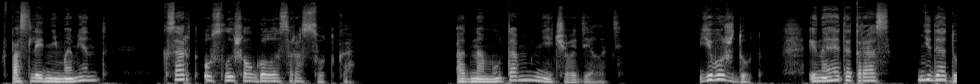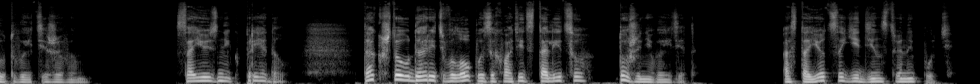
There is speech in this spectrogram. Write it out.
В последний момент Ксарт услышал голос рассудка. Одному там нечего делать. Его ждут, и на этот раз не дадут выйти живым. Союзник предал, так что ударить в лоб и захватить столицу тоже не выйдет остается единственный путь.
